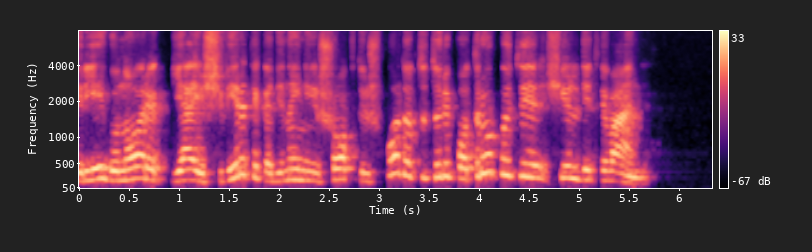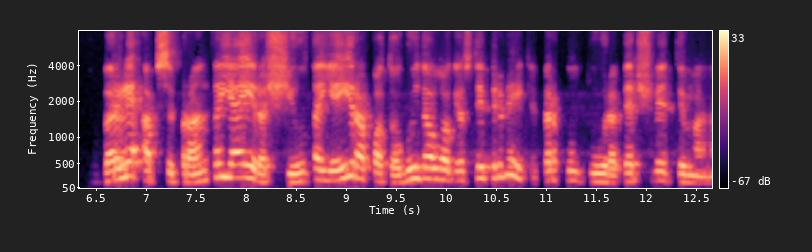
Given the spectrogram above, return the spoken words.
ir jeigu nori ją išvirti, kad jinai neiššoktų iš puodo, tu turi po truputį šildyti vandenį varlė apsipranta, jai yra šilta, jai yra patogu, ideologijos taip ir veikia. Per kultūrą, per švietimą,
